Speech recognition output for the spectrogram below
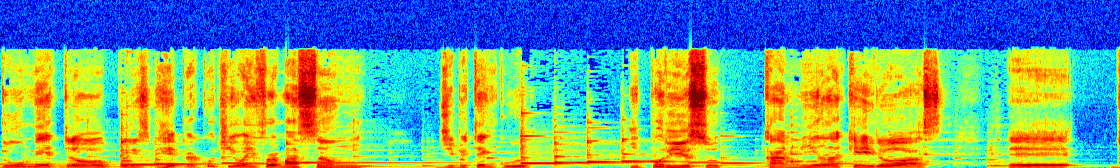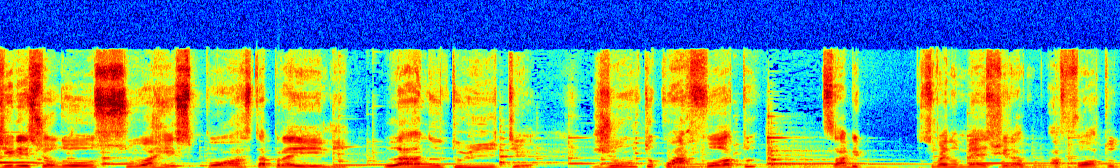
do Metrópolis, repercutiu a informação de Bittencourt. E por isso, Camila Queiroz é, direcionou sua resposta para ele lá no Twitter, junto com a foto, sabe? Você vai no médico, tira a foto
